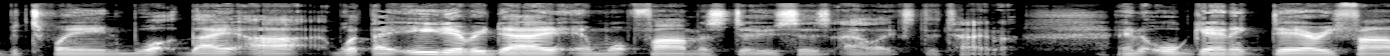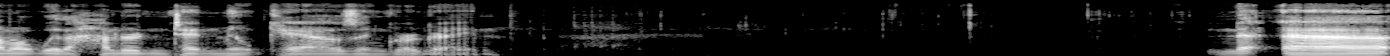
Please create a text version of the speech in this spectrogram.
between what they are what they eat every day and what farmers do, says Alex de Tamer, an organic dairy farmer with 110 milk cows in Grogeen. Uh,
